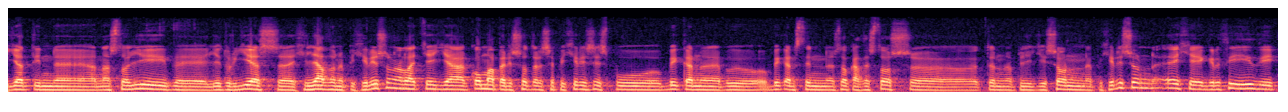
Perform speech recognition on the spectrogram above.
για την ε, αναστολή ε, λειτουργίας ε, χιλιάδων επιχειρήσεων, αλλά και για ακόμα περισσότερες επιχειρήσεις που μπήκαν, που μπήκαν στην, στο καθεστώς των πληγισών επιχειρήσεων, έχει εγκριθεί ήδη ε,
